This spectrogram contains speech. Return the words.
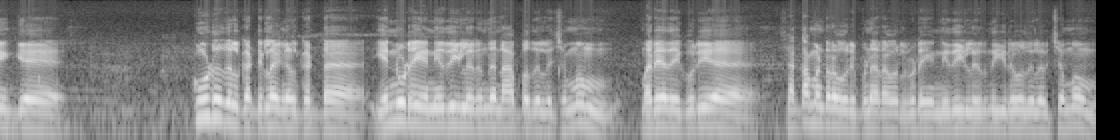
இங்கே கூடுதல் கட்டிடங்கள் கட்ட என்னுடைய நிதியிலிருந்து நாற்பது லட்சமும் மரியாதைக்குரிய சட்டமன்ற உறுப்பினர் அவர்களுடைய நிதியிலிருந்து இருபது லட்சமும்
